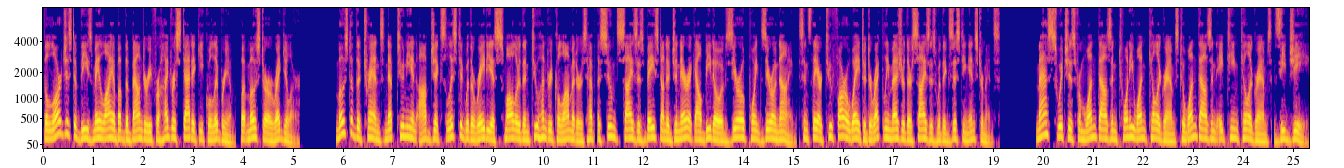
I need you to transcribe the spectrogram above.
The largest of these may lie above the boundary for hydrostatic equilibrium, but most are irregular. Most of the trans-Neptunian objects listed with a radius smaller than 200 km have assumed sizes based on a generic albedo of 0.09 since they are too far away to directly measure their sizes with existing instruments. Mass switches from 1021 kg to 1018 kg (zg).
